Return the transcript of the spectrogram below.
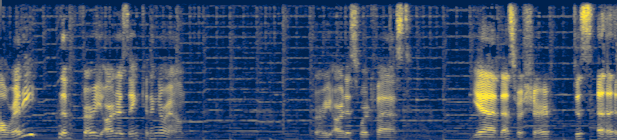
Already? The furry artists ain't kidding around. Furry artists work fast. Yeah, that's for sure. Just, uh,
